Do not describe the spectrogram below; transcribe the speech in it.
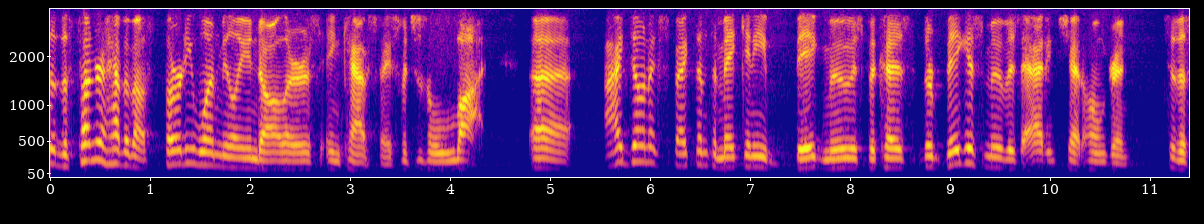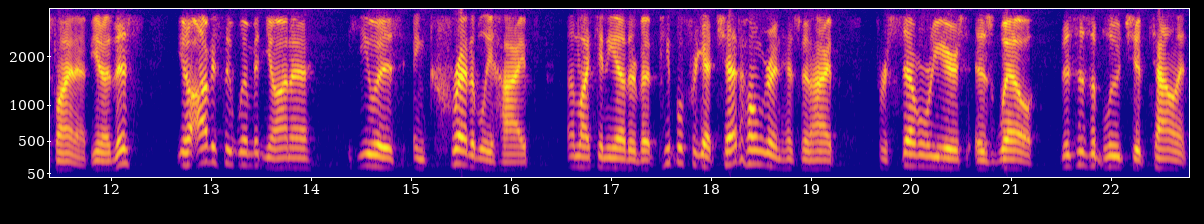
So the Thunder have about thirty-one million dollars in cap space, which is a lot. Uh, I don't expect them to make any big moves because their biggest move is adding Chet Holmgren to this lineup. You know this. You know, obviously Wembanyama, he was incredibly hyped unlike any other. But people forget Chet Holmgren has been hyped for several years as well. This is a blue chip talent,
